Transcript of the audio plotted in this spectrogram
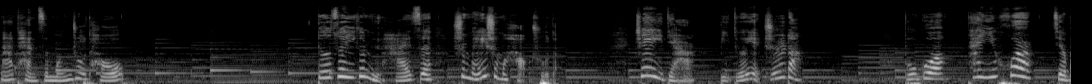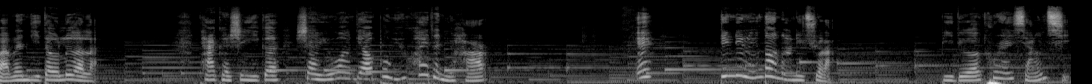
拿毯子蒙住头。得罪一个女孩子是没什么好处的，这一点儿彼得也知道。不过他一会儿就把温迪逗乐了。她可是一个善于忘掉不愉快的女孩。哎，叮叮铃到哪里去了？彼得突然想起，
